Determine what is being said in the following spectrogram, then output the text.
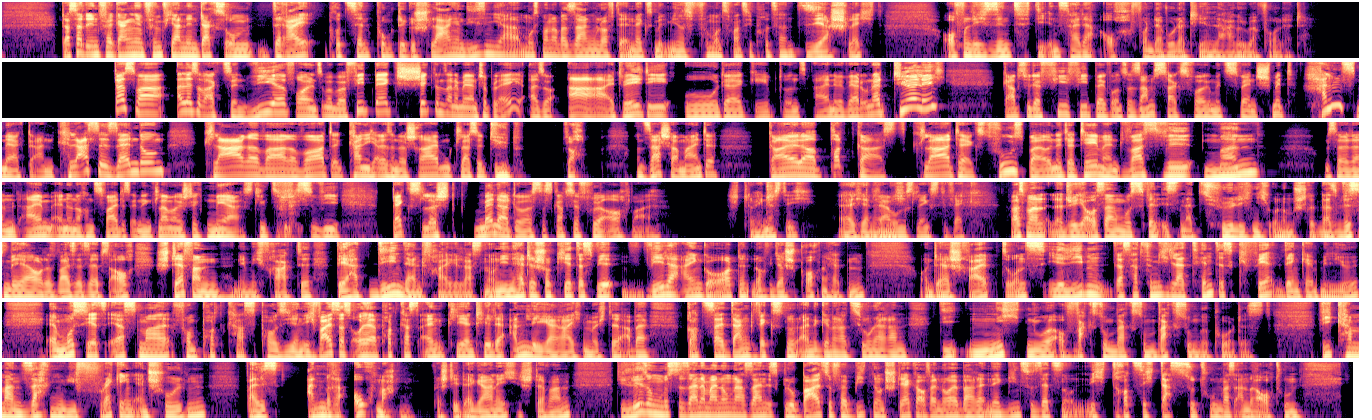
Das hat in den vergangenen fünf Jahren den DAX um drei Prozentpunkte geschlagen. In diesem Jahr muss man aber sagen, läuft der Index mit minus 25 Prozent sehr schlecht. Offensichtlich sind die Insider auch von der volatilen Lage überfordert. Das war alles auf Aktien. Wir freuen uns immer über Feedback. Schickt uns eine Mail an AAA, also aa.welt.de oder gebt uns eine Bewertung. Natürlich gab es wieder viel Feedback für unsere Samstagsfolge mit Sven Schmidt. Hans merkte an, klasse Sendung, klare, wahre Worte, kann ich alles unterschreiben, klasse Typ. So. Und Sascha meinte, geiler Podcast, Klartext, Fußball und Entertainment. Was will man? Und es hat er dann mit einem Ende noch ein zweites Ende in Klammer gesteckt. Mehr. Es klingt so ein bisschen wie Becks löscht Männerdurst. Das gab es ja früher auch mal. Stimmt. Du erinnerst dich? Ja, ich erinnere Werbung mich. ist längst weg. Was man natürlich auch sagen muss, Sven ist natürlich nicht unumstritten. Das wissen wir ja, oder das weiß er selbst auch. Stefan nämlich fragte, wer hat den denn freigelassen? Und ihn hätte schockiert, dass wir weder eingeordnet noch widersprochen hätten. Und er schreibt uns, ihr Lieben, das hat für mich latentes Querdenkermilieu. Er muss jetzt erstmal vom Podcast pausieren. Ich weiß, dass euer Podcast ein Klientel der Anleger erreichen möchte, aber Gott sei Dank wächst nun eine Generation heran, die nicht nur auf Wachstum, Wachstum, Wachstum gepolt ist. Wie kann man Sachen wie Fracking entschulden, weil es andere auch machen? Versteht er gar nicht, Stefan. Die Lösung müsste seiner Meinung nach sein, es global zu verbieten und stärker auf erneuerbare Energien zu setzen und nicht trotzig das zu tun, was andere auch tun.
